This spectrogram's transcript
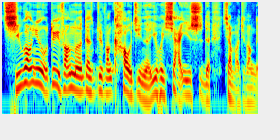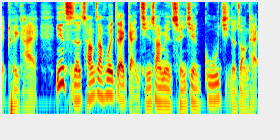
期望拥有对方呢，但是对方靠近呢，又会下意识的想把对方给推开，因此呢，常常会在感情上面呈现孤寂的状态。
